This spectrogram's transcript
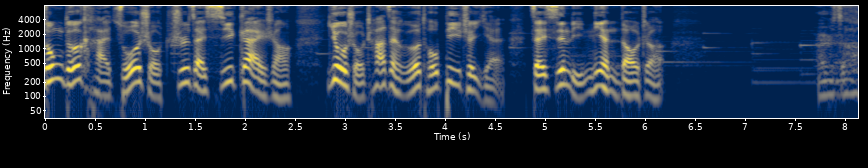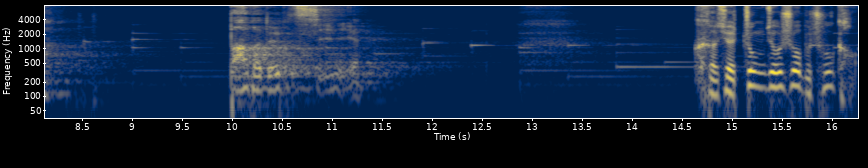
宗德凯左手支在膝盖上，右手插在额头，闭着眼，在心里念叨着：“儿子，爸爸对不起你。”可却终究说不出口。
